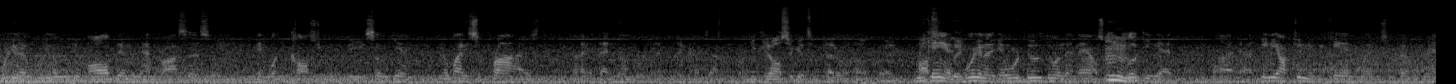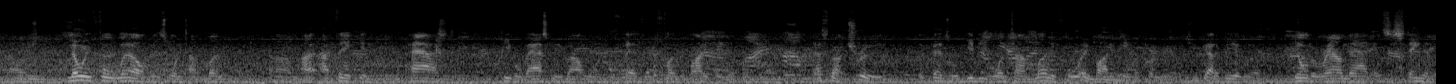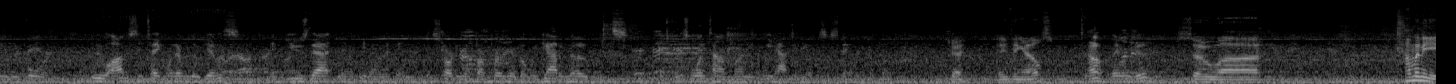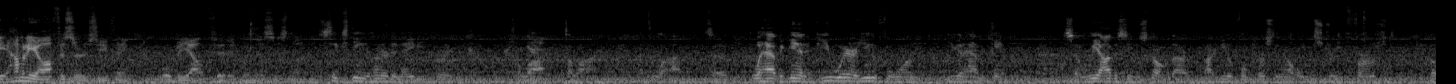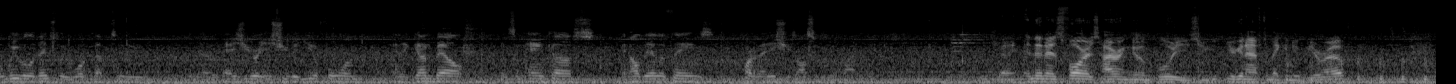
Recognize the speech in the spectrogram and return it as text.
We're gonna we're gonna involve them in that process and, what the costs are going to be. So again, nobody's surprised uh, at that number when it, comes out. you can also get some federal help, right? We Possibly. can. We're gonna, and we're do, doing that now. So we're looking at uh, uh, any opportunity we can to leverage some federal grant dollars, knowing full well that it's one-time money. Um, I, I think in, in the past, people have asked me about well, the feds will fund the body camera program. That's not true. The feds will give you one-time money for a body camera program, but you've got to be able to build around that and sustain it moving forward. We will obviously take whatever they'll give us and use that, uh, you know, in, in starting up our program. But we got to know that it's it's one-time money. We have to be able to sustain it. in our budget. Okay. Anything else? Oh, they were good. So, uh, how many how many officers do you think will be outfitted when this is done? 1,683. It's a lot. It's a lot. That's a lot. So we'll have, again, if you wear a uniform, you're going to have a camera. So we obviously will start with our, our uniform personnel on the street first, but we will eventually work up to, you know, as you're issued a uniform and a gun belt and some handcuffs and all the other things, part of that issue is also going to be body camera. Okay. And then as far as hiring new employees, you, you're going to have to make a new bureau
